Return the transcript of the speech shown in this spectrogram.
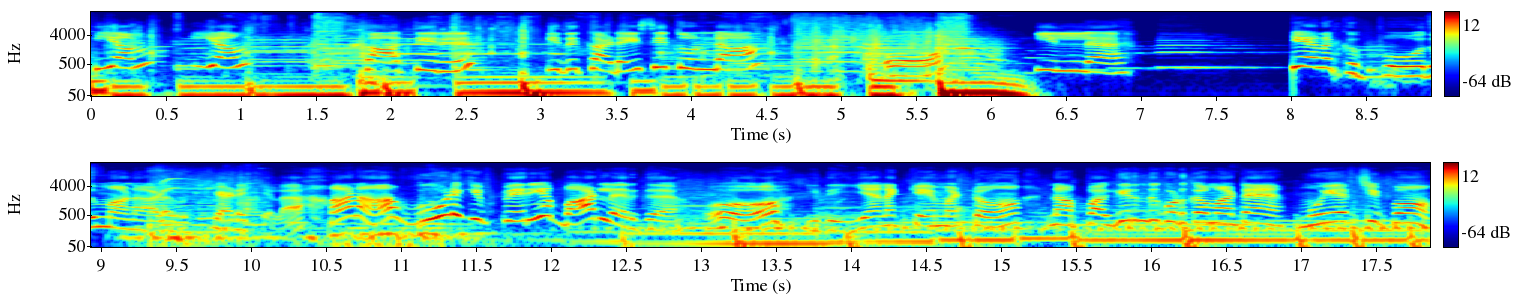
யம் யம். காத்திரு. இது கடைசி துண்டா? ஓ இல்ல. எனக்கு போதுமான அளவு கிடைக்கல. ஆனா ஊடிக்கு பெரிய பாட்டில் இருக்கு. ஓ இது எனக்கே மட்டும். நான் பகிர்ந்து கொடுக்க மாட்டேன். முயற்சிப்போம்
